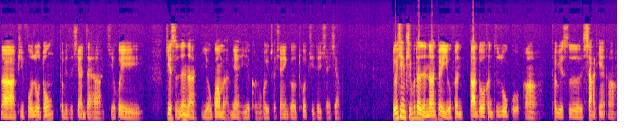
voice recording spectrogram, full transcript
那皮肤入冬，特别是现在啊，就会即使仍然油光满面，也可能会出现一个脱皮的现象。油性皮肤的人呢，对油分大多恨之入骨啊。特别是夏天啊，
